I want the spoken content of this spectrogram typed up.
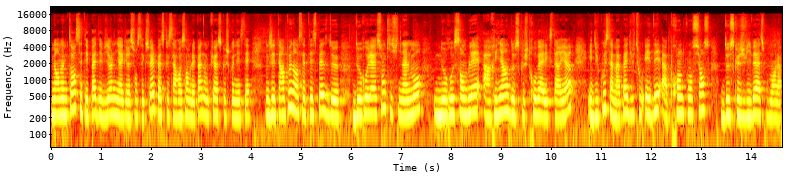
mais en même temps c'était pas des viols ni agressions sexuelles parce que ça ressemblait pas non plus à ce que je connaissais. Donc j'étais un peu dans cette espèce de, de relation qui finalement ne ressemblait à rien de ce que je trouvais à l'extérieur et du coup ça m'a pas du tout aidé à prendre conscience de ce que je vivais à ce moment-là.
